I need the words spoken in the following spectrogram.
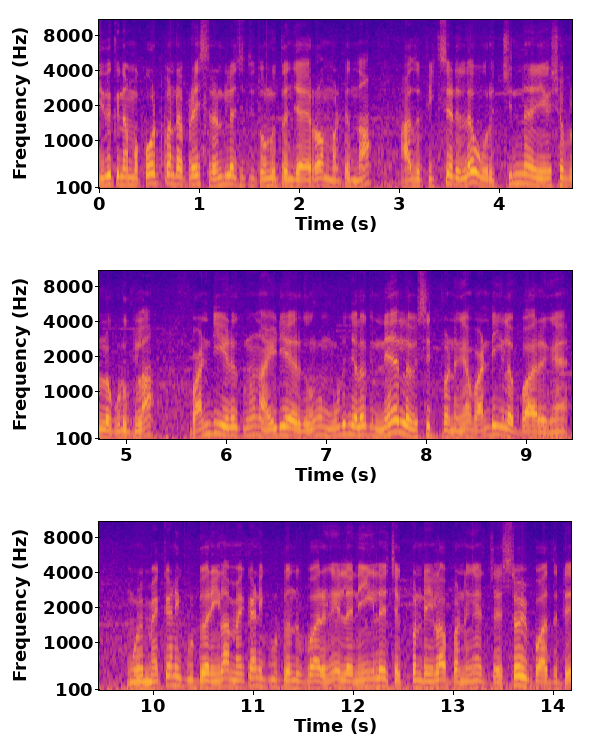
இதுக்கு நம்ம கோட் பண்ணுற ப்ரைஸ் ரெண்டு லட்சத்தி தொண்ணூத்தஞ்சாயிரரூவா மட்டும்தான். அது ஃபிக்ஸடில் ஒரு சின்ன நெகஷபிளில் கொடுக்கலாம். வண்டி எடுக்கணும்னு ஐடியா இருக்கவங்க முடிஞ்ச அளவுக்கு நேரில் விசிட் பண்ணுங்கள் வண்டிகளை பாருங்கள் உங்களுக்கு மெக்கானிக் கூப்பிட்டு வரீங்களா? மெக்கானிக் கூட்டு வந்து பாருங்கள் இல்லை நீங்களே செக் பண்ணுறீங்களா பண்ணுங்கள் டெஸ்ட் ட்ரைவ் பார்த்துட்டு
